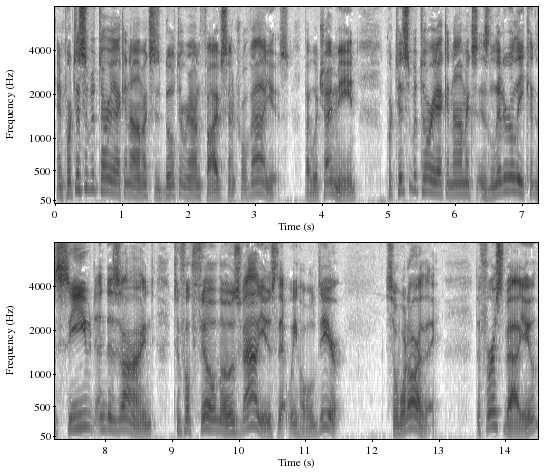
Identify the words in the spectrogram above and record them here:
And participatory economics is built around five central values, by which I mean participatory economics is literally conceived and designed to fulfill those values that we hold dear. So, what are they? The first value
